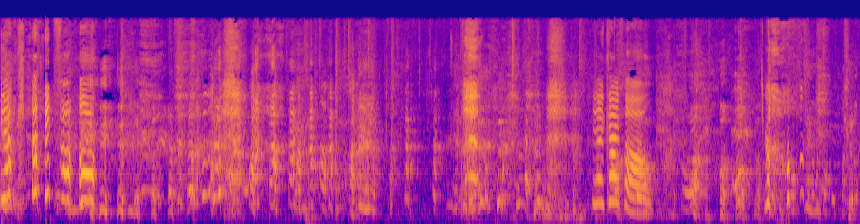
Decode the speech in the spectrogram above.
You okay, Paul? You okay, Paul? Cut.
